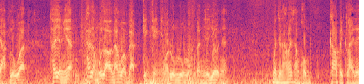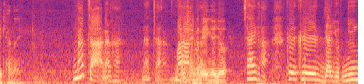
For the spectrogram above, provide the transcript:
อยากรู้ว่า ถ้าอย่างเงี้ย ถ้าสมมติเราเอานักว่าแบบเก่งๆเนี่ยมารวมๆรวมกันเยอะๆเนี่ย มันจะทำให้สังคมก้าวไปไกลได้แค่ไหนน่าจะนะคะ น่าจะมากต้องแข่งกันเองเยอะ ใช่ค่ะ คือคืออย่าหยุดนิ่ง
